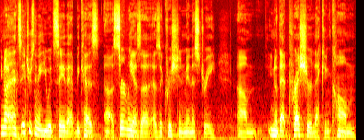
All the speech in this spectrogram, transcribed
You know, it's interesting that you would say that because uh, certainly as a as a Christian ministry, um, you know that pressure that can come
